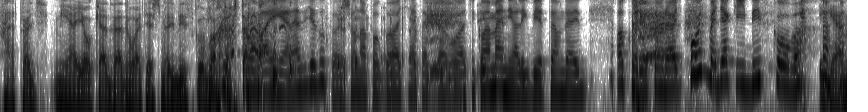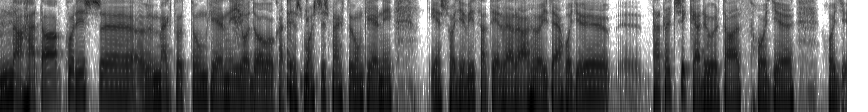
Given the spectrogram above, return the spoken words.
hát, hogy milyen jó kedved volt, és még diszkóba és diszkóba, igen, ez így az utolsó napokban vagy hetekben volt, mikor már menni alig bírtam, de akkor jöttem rá, hogy hogy megyek így diszkóba. Igen, na hát akkor is meg tudtunk élni jó dolgokat, és most is meg tudunk élni, és hogy visszatérve erre a hölgyre, hogy ő, tehát hogy sikerült az, hogy, hogy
